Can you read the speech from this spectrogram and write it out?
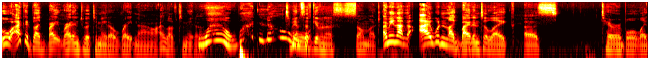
Ooh, I could like bite right into a tomato right now. I love tomatoes. wow. What? No. Tomatoes have given us so much. I mean, like, I wouldn't like bite into like a s- terrible like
